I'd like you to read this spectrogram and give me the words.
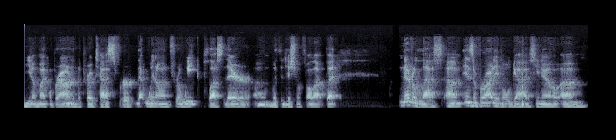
you know, Michael Brown and the protests for that went on for a week plus there um, with additional fallout. But nevertheless, um, is a variety of old guys, you know, um,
